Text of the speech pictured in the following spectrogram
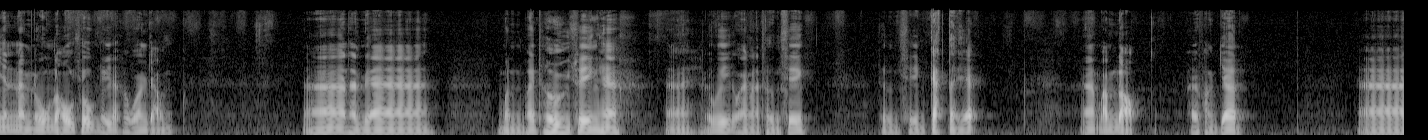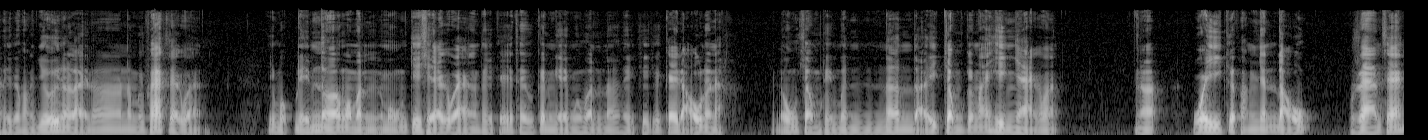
nhánh mà mình uống đổ xuống thì rất là quan trọng. Đó, thành ra mình phải thường xuyên ha. À, lưu ý các bạn là thường xuyên thường xuyên cắt tỉa à, bấm đọt ở phần trên. À, thì cái phần dưới nó lại nó nó mới phát ra các bạn. Với một điểm nữa mà mình muốn chia sẻ các bạn thì cái theo cái kinh nghiệm của mình thì khi cái cây đổ này nè mình uống xong thì mình nên để trong cái máy hiên nhà các bạn. Đó quay cái phần nhánh đổ ra ánh sáng.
